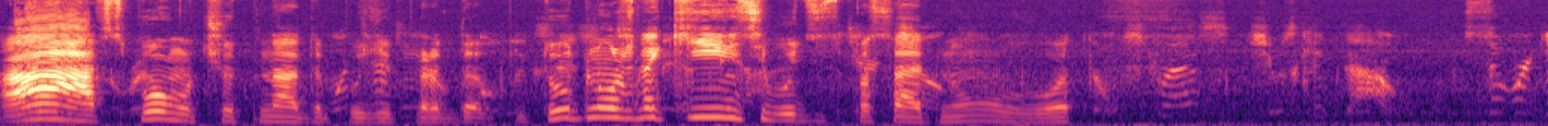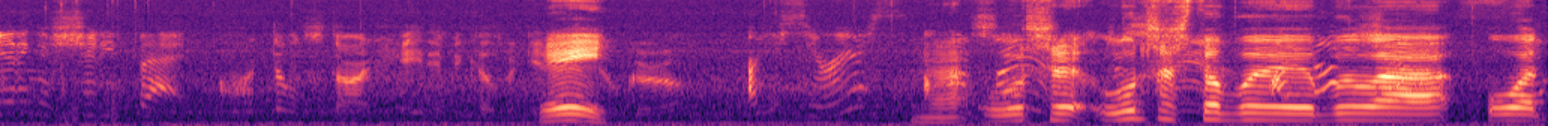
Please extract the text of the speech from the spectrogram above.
А, вспомнил, что-то надо будет продать. Тут нужно Кинси будет спасать. Ну вот. Эй! На, лучше, лучше, чтобы было от...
